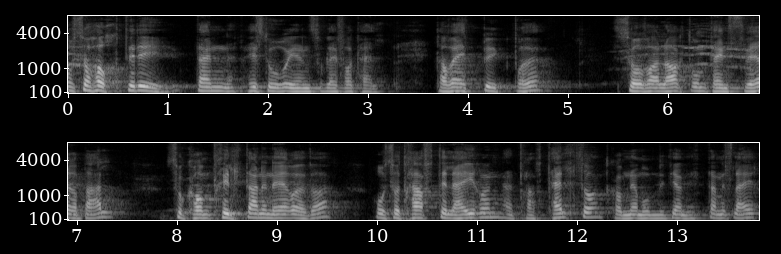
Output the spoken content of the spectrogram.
Og så hørte de den historien som ble fortalt. Det var et byggbrød som var lagd om til en svær ball. Så kom triltene nedover, og så traff det leiren. Jeg traff teltet, kom ned mot midjanittenes leir,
